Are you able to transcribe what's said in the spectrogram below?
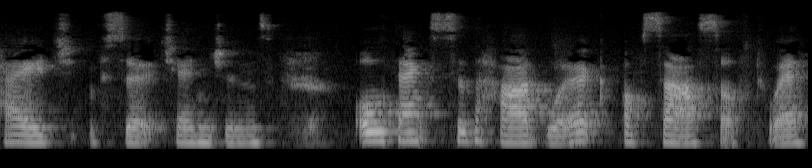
page of search engines, all thanks to the hard work of SaaS software.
